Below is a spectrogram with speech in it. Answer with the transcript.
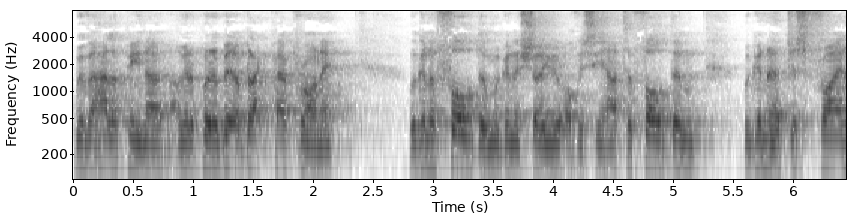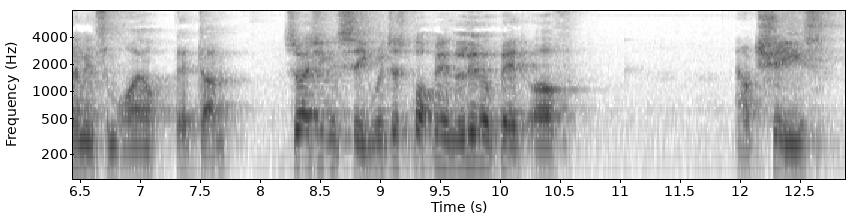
with a jalapeno. I'm going to put a bit of black pepper on it. We're going to fold them. We're going to show you obviously how to fold them. We're going to just fry them in some oil. They're done. So as you can see, we're just popping in a little bit of our cheese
